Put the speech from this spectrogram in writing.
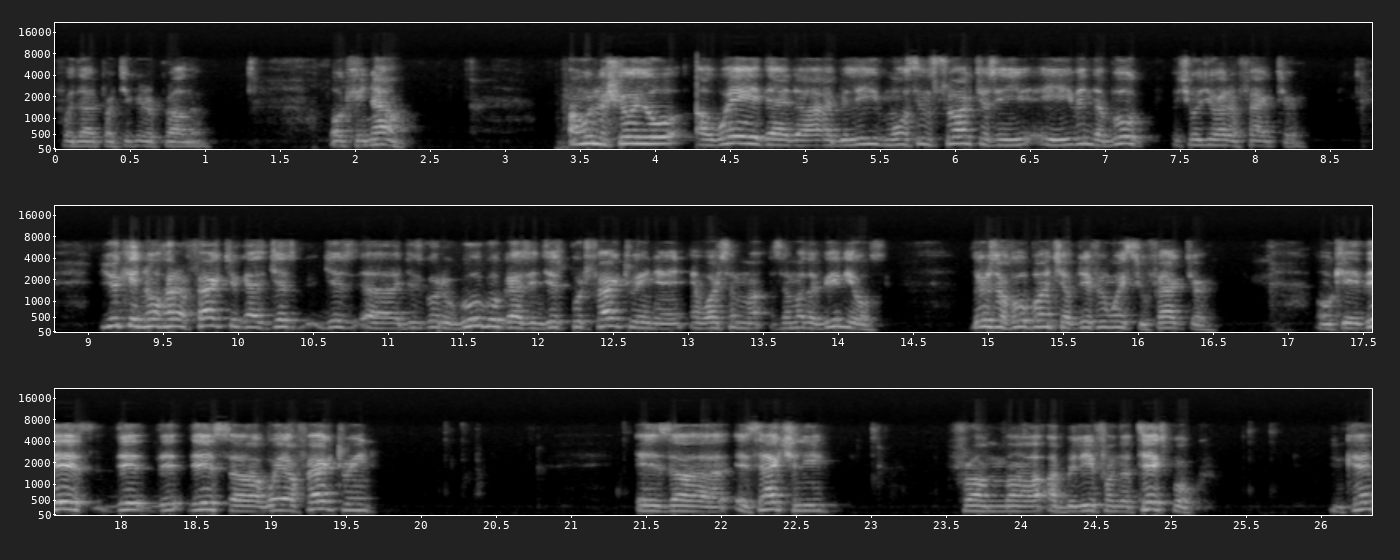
for that particular problem. Okay, now I'm going to show you a way that uh, I believe most instructors, even the book, shows you how to factor. You can know how to factor, guys. Just just uh, just go to Google, guys, and just put factor in and watch some some other videos. There's a whole bunch of different ways to factor. Okay, this this this uh, way of factoring is uh is actually from uh, I believe from the textbook. Okay,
